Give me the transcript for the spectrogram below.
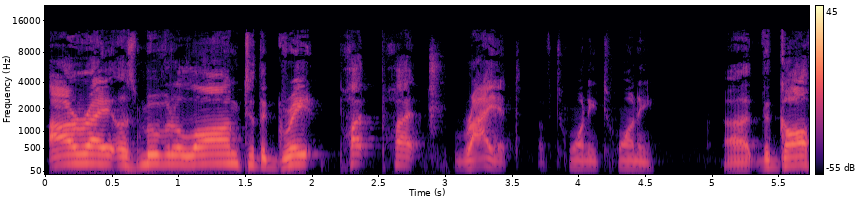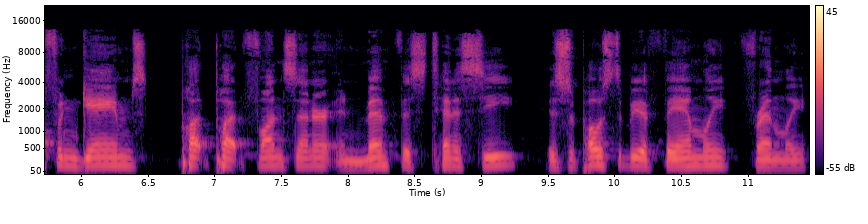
All right, let's move it along to the great putt putt riot of 2020. Uh, the Golfing Games Putt Putt Fun Center in Memphis, Tennessee is supposed to be a family friendly,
